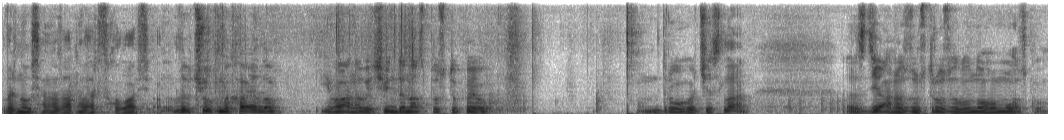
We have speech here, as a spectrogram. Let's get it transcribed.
вернувся назад, наверх сховався. Левчук Михайло Іванович, він до нас поступив 2 числа з діагнозом струс головного мозку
